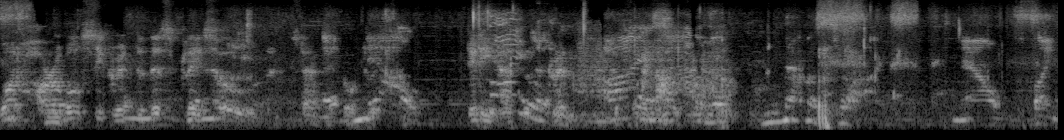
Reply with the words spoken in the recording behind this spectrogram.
What horrible secret did this place hold? Stanley thought. Did he have the strength to find out? Now, fight.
